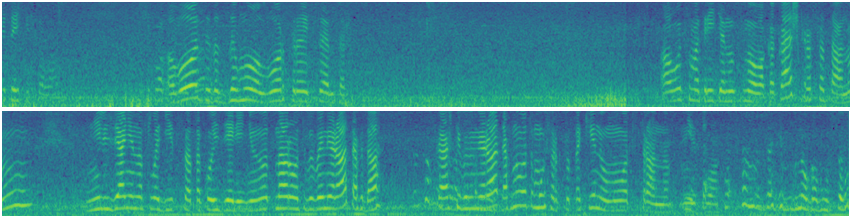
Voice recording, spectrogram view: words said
Это Эдисона. Очень классный А вот базар. этот The Mall, World Trade Center. А вот смотрите, ну снова, какая ж красота. Ну, нельзя не насладиться такой зеленью. Ну вот народ, вы в Эмиратах, да? Скажете, вы в Эмиратах? Ну вот мусор кто-то кинул, ну вот странно, Нет, несло. та- Там сзади много мусора.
